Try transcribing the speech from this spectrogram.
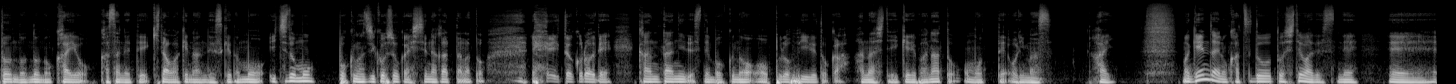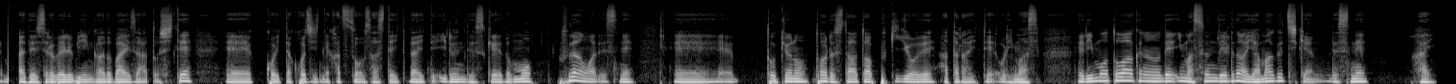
どんどんどんどん回を重ねてきたわけなんですけども、一度も僕の自己紹介してなかったなと いうところで、簡単にですね、僕のプロフィールとか話していければなと思っております。はい。まあ、現在の活動としてはですね、えー、デジタルウェルビングアドバイザーとして、えー、こういった個人で活動させていただいているんですけれども、普段はですね、えー、東京のとあるスタートアップ企業で働いております。リモートワークなので、今住んでいるのは山口県ですね。はい。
